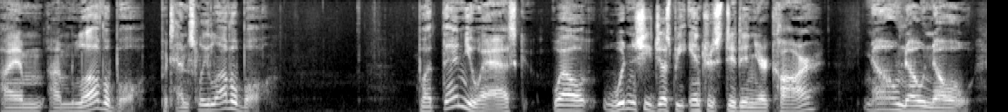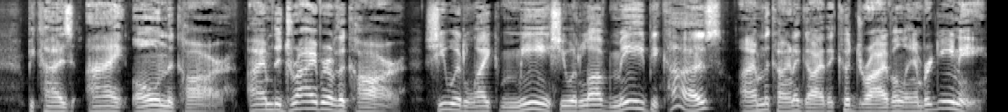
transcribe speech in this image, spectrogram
I am I'm lovable, potentially lovable. But then you ask, well, wouldn't she just be interested in your car? No, no, no, because I own the car. I'm the driver of the car. She would like me. She would love me because I'm the kind of guy that could drive a Lamborghini.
